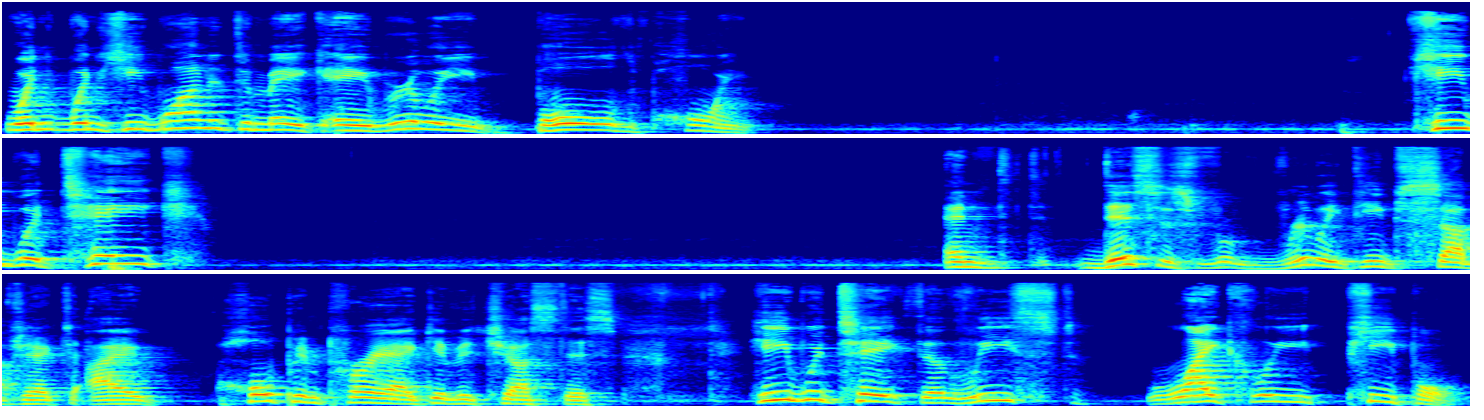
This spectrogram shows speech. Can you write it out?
when when he wanted to make a really bold point, he would take and this is a really deep subject. I hope and pray I give it justice. He would take the least likely people.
